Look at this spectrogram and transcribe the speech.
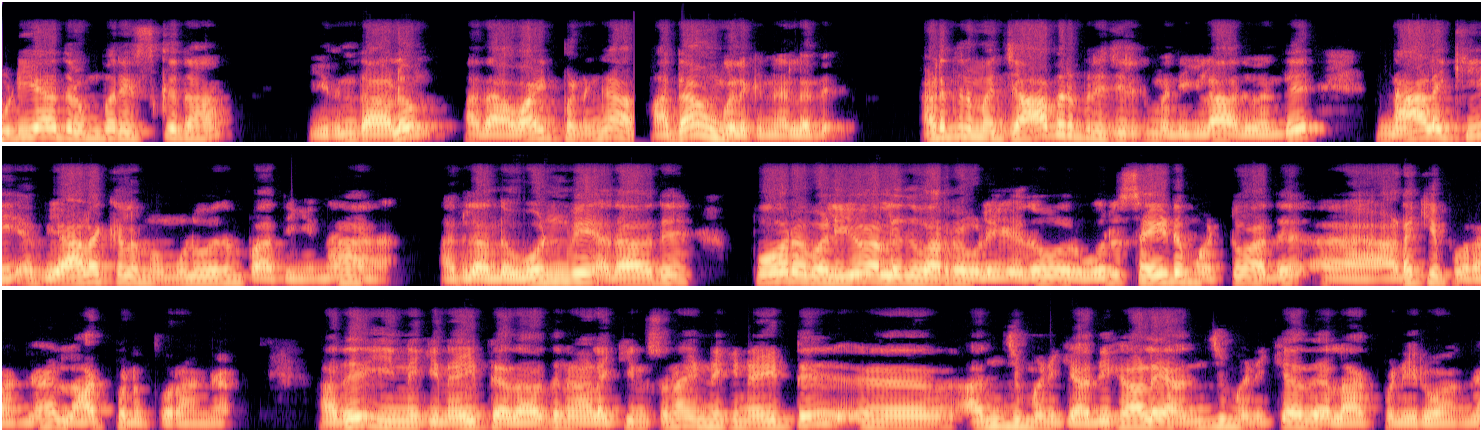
முடியாது ரொம்ப ரிஸ்க் தான். இருந்தாலும் அதை அவாய்ட் பண்ணுங்க. அதான் உங்களுக்கு நல்லது. அடுத்து நம்ம ஜாபர் பிரிட்ஜ் இருக்கு பார்த்தீங்களா அது வந்து நாளைக்கு வியாழக்கிழமை முழுவதும் பார்த்தீங்கன்னா அதில் அந்த ஒன் வே அதாவது போற வழியோ அல்லது வர்ற வழியோ ஏதோ ஒரு ஒரு சைடு மட்டும் அது அஹ், அடைக்க போறாங்க லாக் பண்ண போறாங்க. அது இன்னைக்கு நைட்டு அதாவது நாளைக்குன்னு சொன்னா இன்னைக்கு நைட்டு அஞ்சு மணிக்கு அதிகாலை அஞ்சு மணிக்கு அதை லாக் பண்ணிடுவாங்க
